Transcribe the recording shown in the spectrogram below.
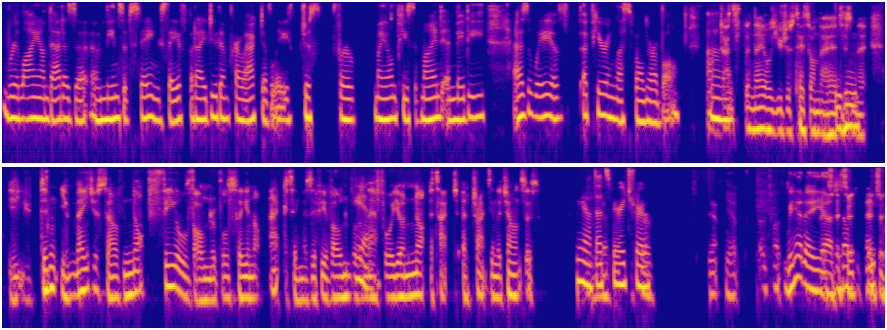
rely on that as a, a means of staying safe, but I do them proactively just for my own peace of mind and maybe as a way of appearing less vulnerable. Um, That's the nail you just hit on the head, Mhm. isn't it? You, you didn't. You made yourself not feel vulnerable, so you're not acting as if you're vulnerable, Yeah. and therefore you're not attacked, attracting the chances. yeah, that's very true. Sure. Yeah. Yep. We had a uh, It's, it's a, it's a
